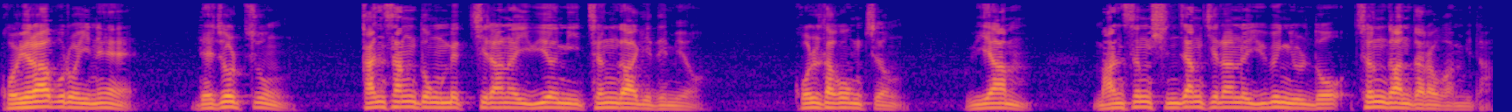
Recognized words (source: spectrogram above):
고혈압으로 인해 뇌졸중, 간상동맥 질환의 위험이 증가하게 되며 골다공증, 위암, 만성신장질환의 유병률도 증가한다고 합니다.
